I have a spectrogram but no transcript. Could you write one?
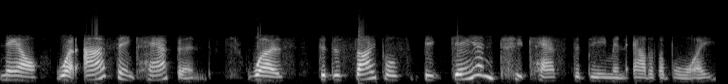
Now, what I think happened was the disciples began to cast the demon out of the boy,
